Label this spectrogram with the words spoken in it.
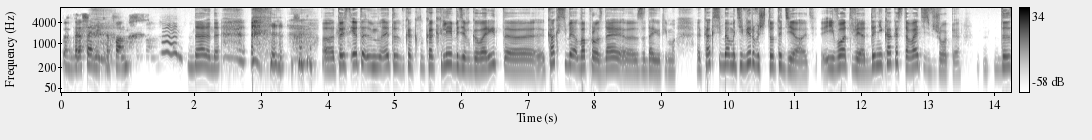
Бросай микрофон. Да-да-да. А, то есть это, это как, как Лебедев говорит, э, как себя, вопрос, да, э, задают ему, как себя мотивировать что-то делать? Его ответ, да никак оставайтесь в жопе. Да,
